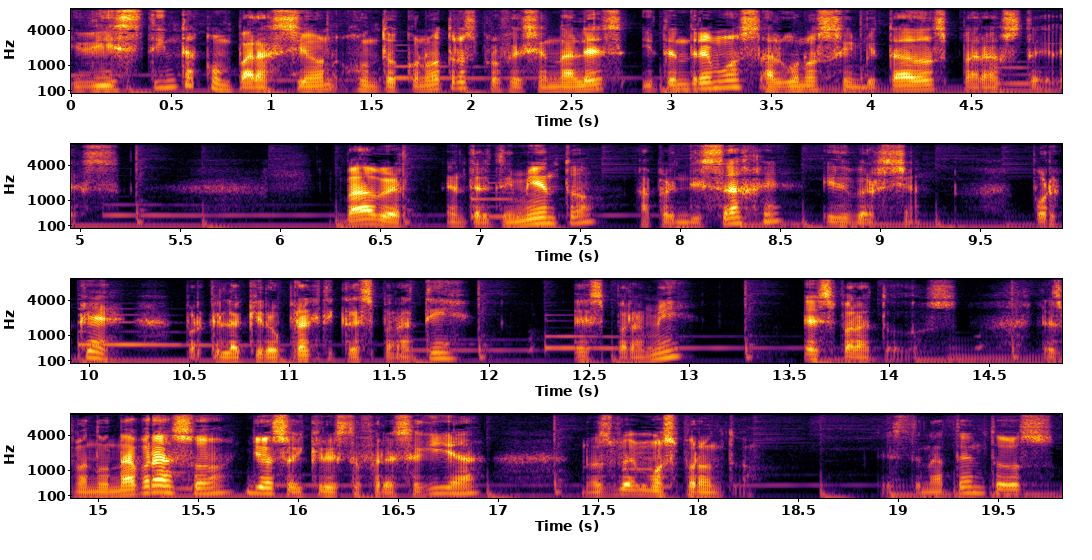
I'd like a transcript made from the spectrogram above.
y distinta comparación junto con otros profesionales y tendremos algunos invitados para ustedes. Va a haber entretenimiento, aprendizaje y diversión. ¿Por qué? Porque la quiropráctica es para ti, es para mí, es para todos. Les mando un abrazo, yo soy Christopher Seguía, nos vemos pronto. Estén atentos.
